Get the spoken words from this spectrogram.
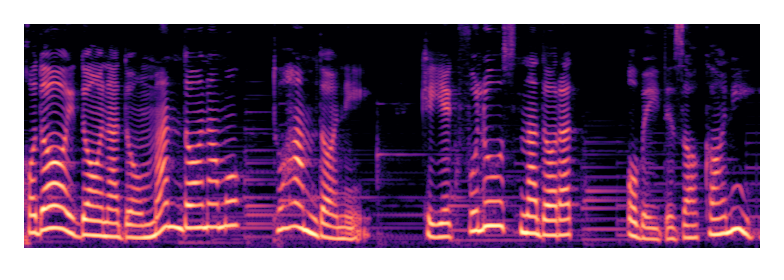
خدای داند و من دانم و تو هم دانی که یک فلوس ندارد عبید زاکانی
